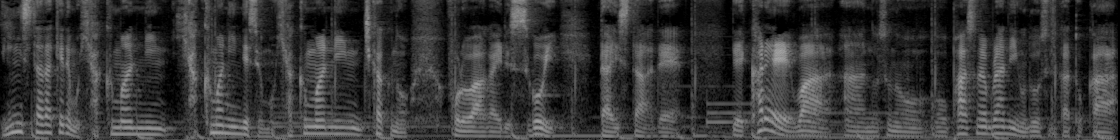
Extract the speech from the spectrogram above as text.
インスタだけでも100万人、100万人ですよ、もう100万人近くのフォロワーがいるすごい大スターで、で彼はあのそのパーソナルブランディングをどうするかとか、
